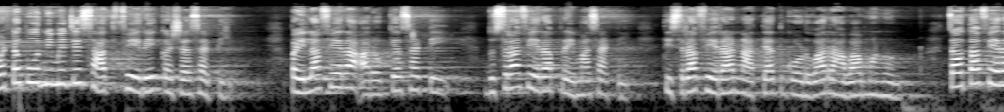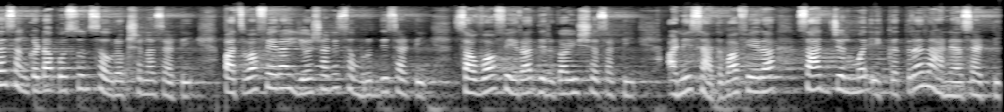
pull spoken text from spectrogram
वटपौर्णिमेचे सात फेरे कशासाठी? पहिला फेरा आरोग्यासाठी दुसरा फेरा प्रेमासाठी तिसरा फेरा नात्यात गोडवा राहावा म्हणून. चौथा फेरा संकटापासून संरक्षणासाठी पाचवा फेरा यश आणि समृद्धीसाठी सहावा फेरा दीर्घायुष्यासाठी आणि सातवा फेरा सात जन्म एकत्र राहण्यासाठी.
